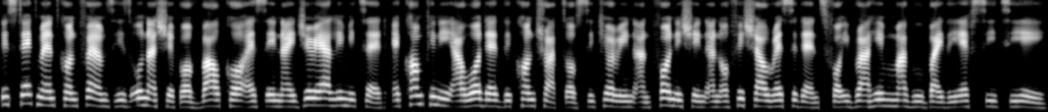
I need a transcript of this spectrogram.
The statement confirms his ownership of Valcor SA Nigeria Limited, a company awarded the contract of securing and furnishing an official residence for Ibrahim Magu by the FCTA.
